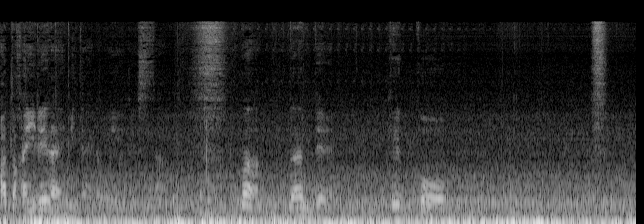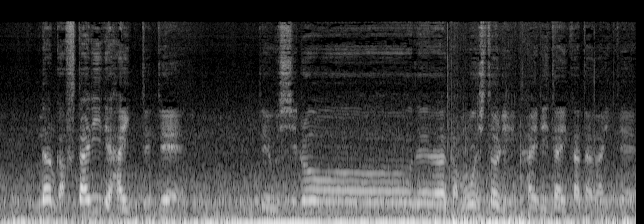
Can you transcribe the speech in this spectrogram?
あと入れないみたいなお湯でしたまあなんで結構なんか2人で入っててで後ろでなんかもう1人入りたい方がいて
